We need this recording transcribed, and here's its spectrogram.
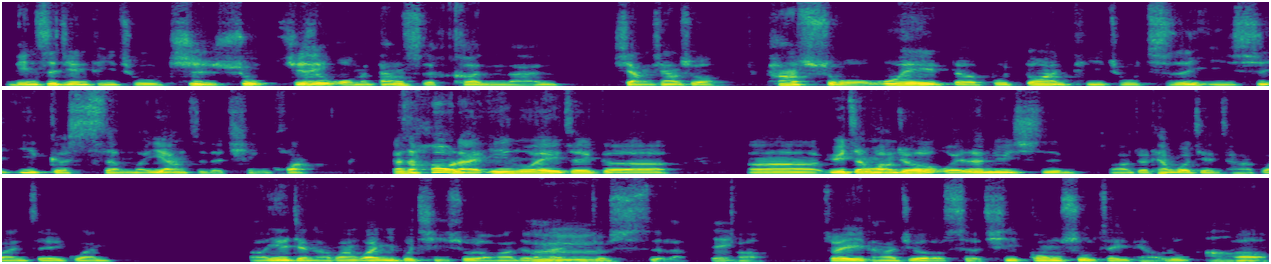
林志坚提出质诉，其实我们当时很难想象说他所谓的不断提出质疑是一个什么样子的情况。但是后来因为这个呃于振煌就委任律师啊，就跳过检察官这一关啊，因为检察官万一不起诉的话，这个案子就死了。对啊，所以他就舍弃公诉这一条路啊。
